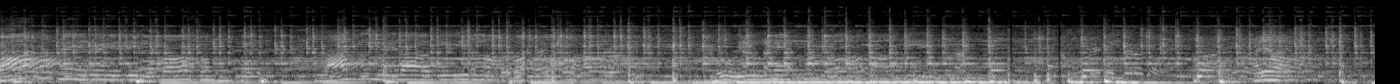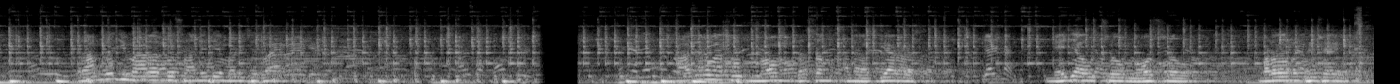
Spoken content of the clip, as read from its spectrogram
જાન મેરે દિલમાં સંકર લાગી રાગી રામદેવજી મહારાજનું સાનિધ્ય મળે છે ભાદરવા સુદ નોમ દસમ અને અગિયાર મેજા ઉત્સવ મહોત્સવ મળવાનું થયું છે.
